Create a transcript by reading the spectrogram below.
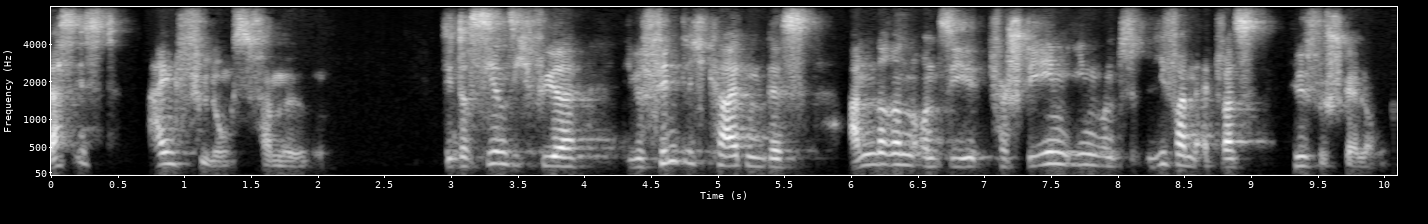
Das ist Einfühlungsvermögen. Sie interessieren sich für die Befindlichkeiten des anderen und Sie verstehen ihn und liefern etwas Hilfestellung.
